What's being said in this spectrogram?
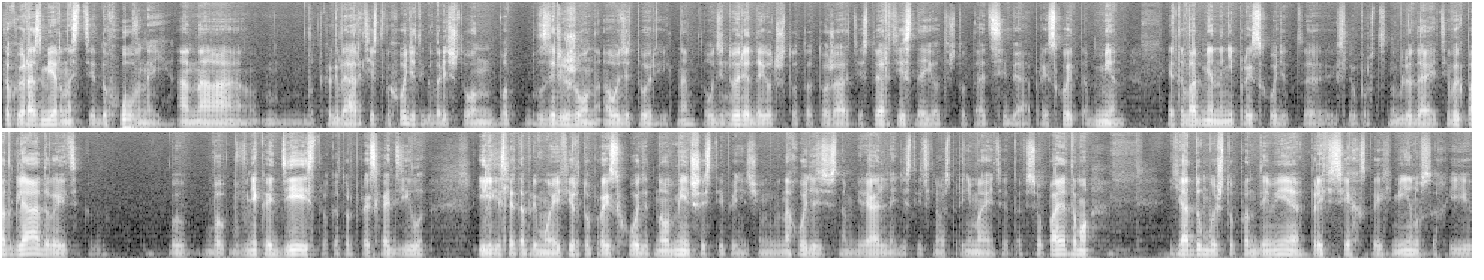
такой размерности духовной, она вот когда артист выходит и говорит, что он вот был заряжен аудиторией, да? аудитория дает что-то тоже артисту, и артист дает что-то от себя, происходит обмен. Этого обмена не происходит, э, если вы просто наблюдаете. Вы подглядываете как бы, в, в некое действие, которое происходило, или если это прямой эфир, то происходит, но в меньшей степени, чем вы находитесь там реально действительно воспринимаете это все. Поэтому я думаю, что пандемия при всех своих минусах и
